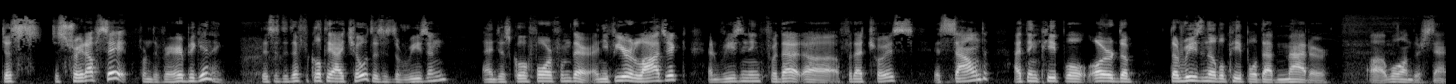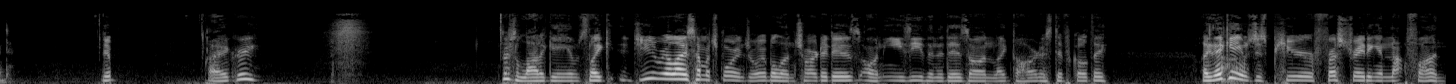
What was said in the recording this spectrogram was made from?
Just, just straight up say it from the very beginning. This is the difficulty I chose. This is the reason, and just go forward from there. And if your logic and reasoning for that, uh, for that choice is sound, I think people or the the reasonable people that matter uh, will understand. Yep. I agree. There's a lot of games. Like, do you realize how much more enjoyable Uncharted is on easy than it is on like the hardest difficulty? Like that game's just pure frustrating and not fun.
